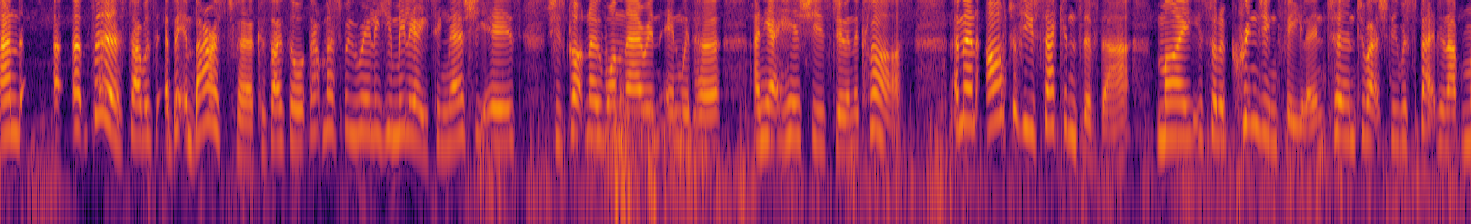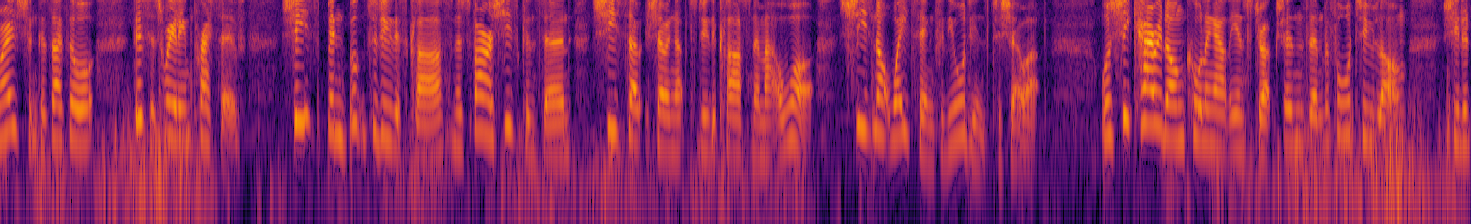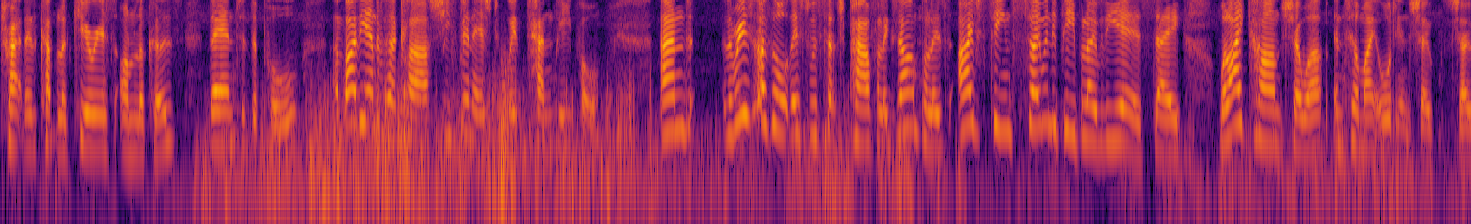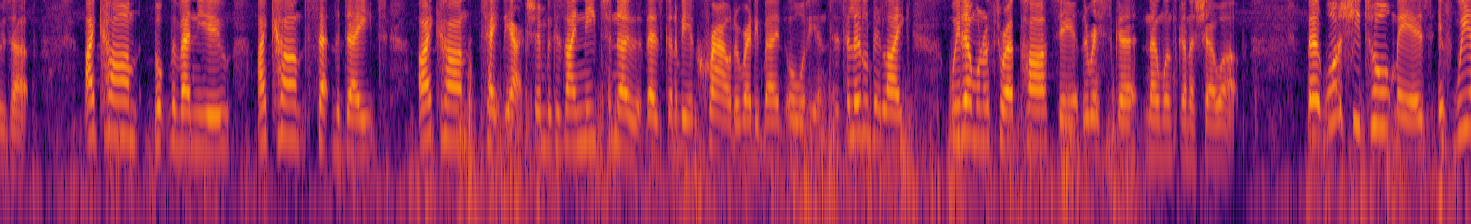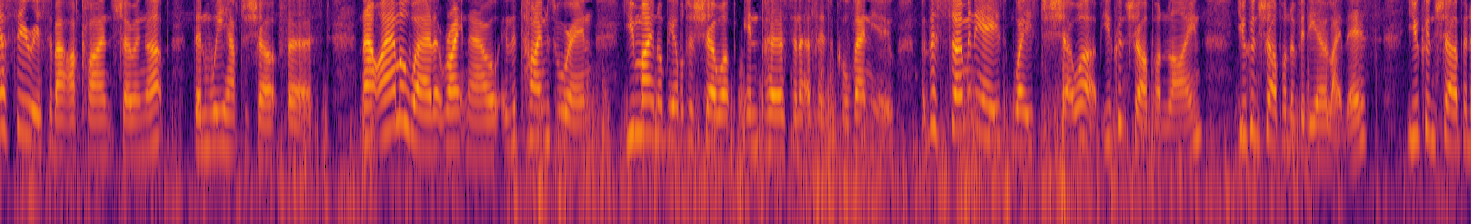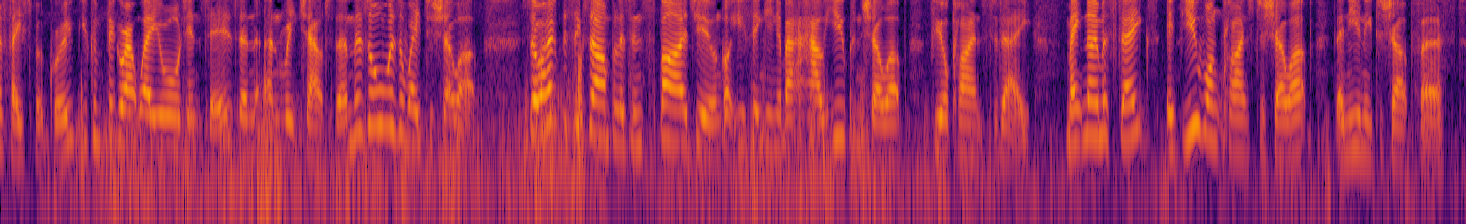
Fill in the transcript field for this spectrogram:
And uh, at first I was a bit embarrassed for her because I thought that must be really humiliating. There she is, she's got no one there in, in with her and yet here she is doing the class. And then after a few seconds of that, my sort of cringing feeling turned to actually respect and admiration because I thought this is really impressive. She's been booked to do this class and as far as she's concerned, she's showing up to do the class no matter what. She's not waiting for the audience to show up. Well, she carried on calling out the instructions and before too long, she'd attracted a couple of curious onlookers. They entered the pool and by the end of her class, she finished with 10 people. And the reason I thought this was such a powerful example is I've seen so many people over the years say, well, I can't show up until my audience show, shows up. I can't book the venue, I can't set the date, I can't take the action because I need to know that there's going to be a crowd, a ready-made audience. It's a little bit like we don't want to throw a party at the risk that no one's going to show up. But what she taught me is if we are serious about our clients showing up, then we have to show up first. Now, I am aware that right now, in the times we're in, you might not be able to show up in person at a physical venue, but there's so many ways to show up. You can show up online, you can show up on a video like this, you can show up in a Facebook group, you can figure out where your audience is and, and reach out to them. There's always a way to show up. So I hope this example has inspired you and got you thinking about how you can show up for your clients today. Make no mistakes, if you want clients to show up, then you need to show up first.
